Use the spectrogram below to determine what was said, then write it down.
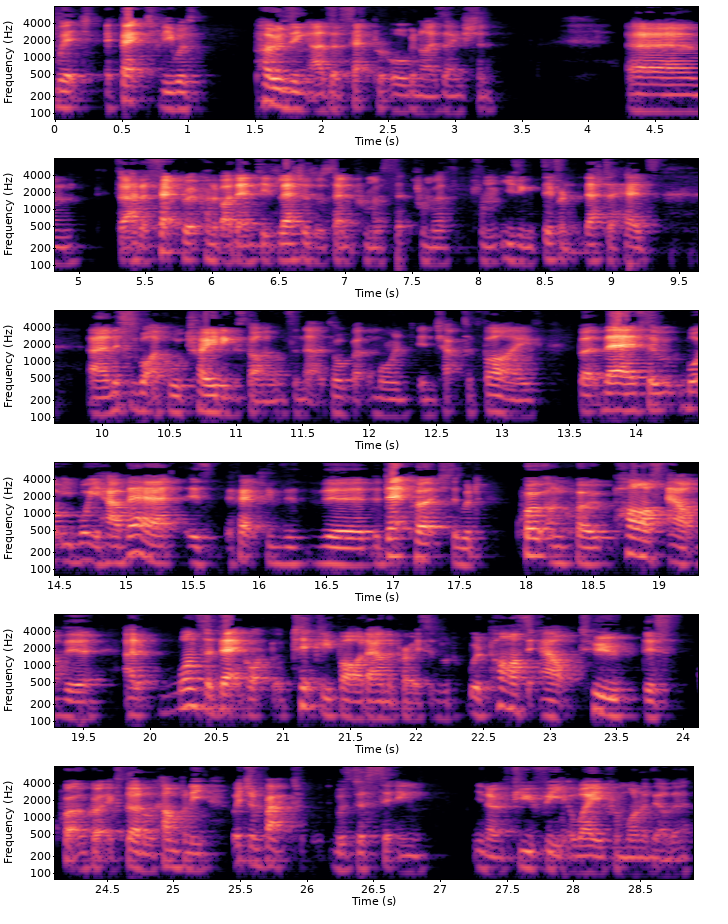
which effectively was posing as a separate organisation. Um, so it had a separate kind of identity. Letters were sent from a from a from using different letterheads, and this is what I call trading styles, and that I'll talk about them more in, in chapter five. But there, so what you what you have there is effectively the, the, the debt purchaser would quote unquote pass out the and once the debt got particularly far down the process would, would pass it out to this quote unquote external company, which in fact was just sitting you know a few feet away from one of the other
